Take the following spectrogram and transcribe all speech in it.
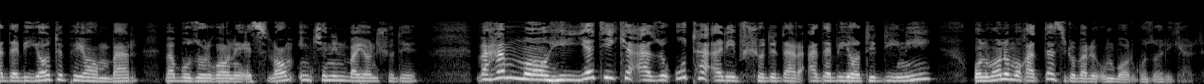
ادبیات پیامبر و بزرگان اسلام این چنین بیان شده و هم ماهیتی که از او تعریف شده در ادبیات دینی عنوان مقدسی رو برای اون بارگذاری کرده.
